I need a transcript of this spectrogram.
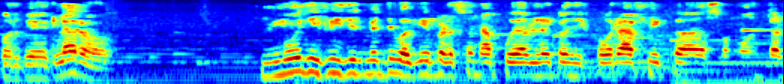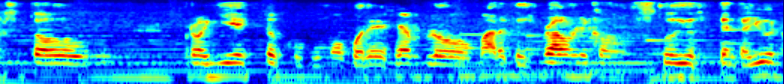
porque claro, muy difícilmente cualquier persona puede hablar con discográficas o montarse todo un proyecto como por ejemplo Marcus Brownlee con Studio 71.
